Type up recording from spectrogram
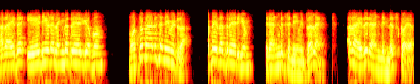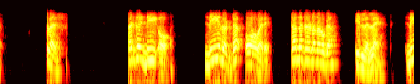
അതായത് എ ഡിയുടെ ലെങ്ത് എത്രയായിരിക്കും അപ്പം? മൊത്തം നാല് സെന്റിമീറ്ററാ അപ്പൊ ഇത് എത്രയായിരിക്കും? രണ്ട് സെന്റിമീറ്റർ അല്ലെ? അതായത് രണ്ടിന്റെ സ്ക്വയർ പ്ലസ് അടുത്ത ഡി ഒ ഡി തൊട്ട് ഒ വരെ. തന്നിട്ടുണ്ടോ നമുക്ക്? ഇല്ലല്ലേ? ഡി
